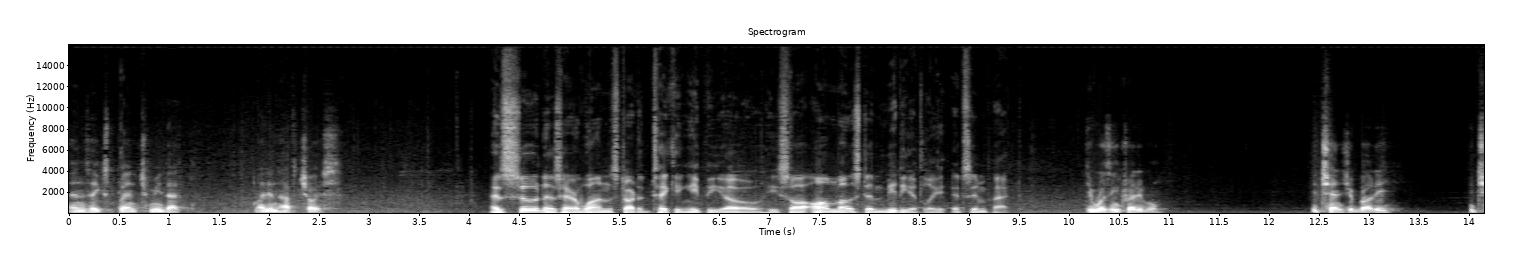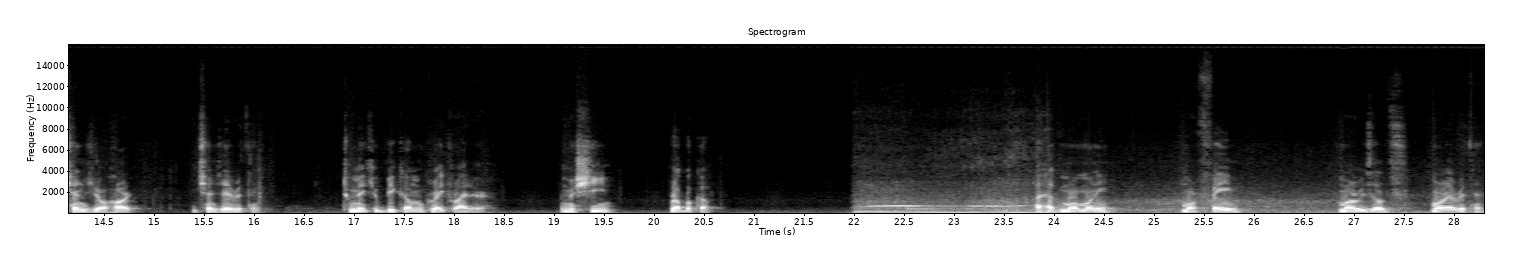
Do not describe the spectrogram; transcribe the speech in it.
and they explained to me that I didn't have choice. As soon as Erwann started taking EPO, he saw almost immediately its impact. It was incredible. It changed your body, it changed your heart, it changed everything to make you become a great rider, a machine, Robocop. I had more money, more fame, more results, more everything.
